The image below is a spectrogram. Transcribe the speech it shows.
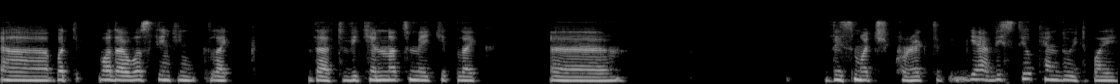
Uh, but what I was thinking like that we cannot make it like uh, this much correct. Yeah, we still can do it by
